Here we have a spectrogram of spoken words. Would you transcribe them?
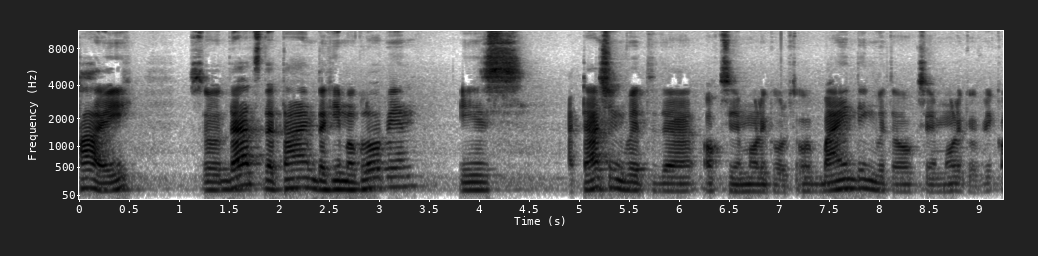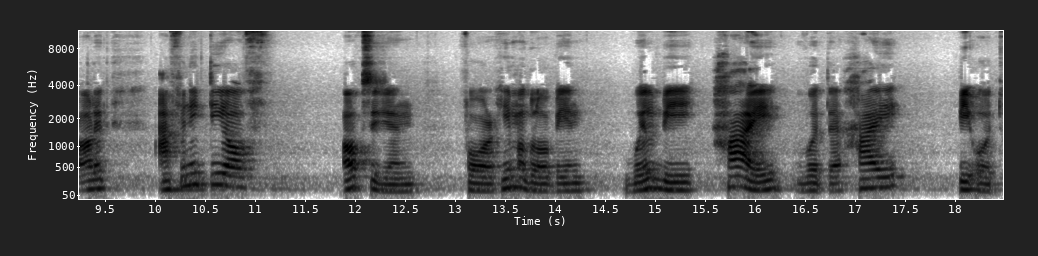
high so that's the time the hemoglobin is attaching with the oxygen molecules or binding with the oxygen molecules we call it affinity of oxygen for hemoglobin will be high with the high PO2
